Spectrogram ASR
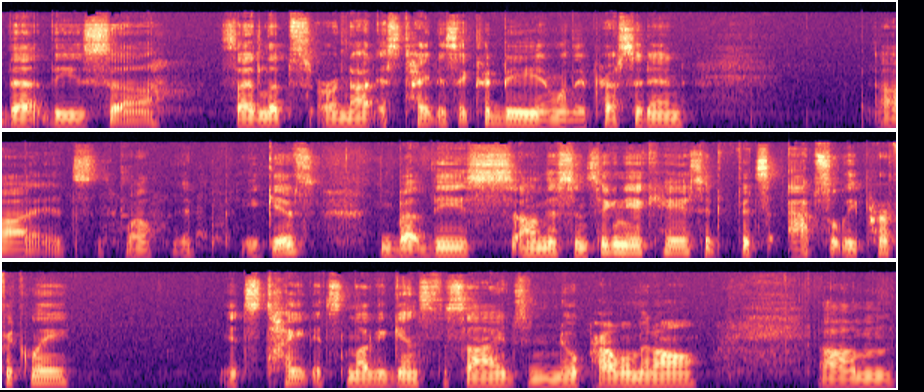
that these uh, side lips are not as tight as they could be and when they press it in uh, it's well it, it gives. But these on this insignia case it fits absolutely perfectly. It's tight it's snug against the sides no problem at all. Um,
